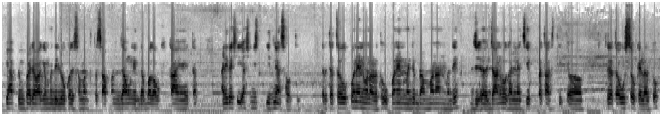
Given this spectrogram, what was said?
ह्या पिंपळाच्या बागेमध्ये लोक जसं म्हणतात तसं आपण जाऊन एकदा बघावं की काय आहे तर. आणि त्याची अशी जी जिज्ञासा होती तर त्याचं उपनयन होणार होतं. उपनयन म्हणजे ब्राह्मणांमध्ये ज- जानवं घालण्याची एक प्रथा असते. त्याचा उत्सव केला जातो.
